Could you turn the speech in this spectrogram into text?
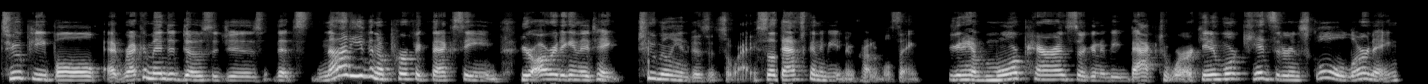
to people at recommended dosages, that's not even a perfect vaccine, you're already going to take 2 million visits away. So that's going to be an incredible thing. You're going to have more parents that are going to be back to work. You have more kids that are in school learning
